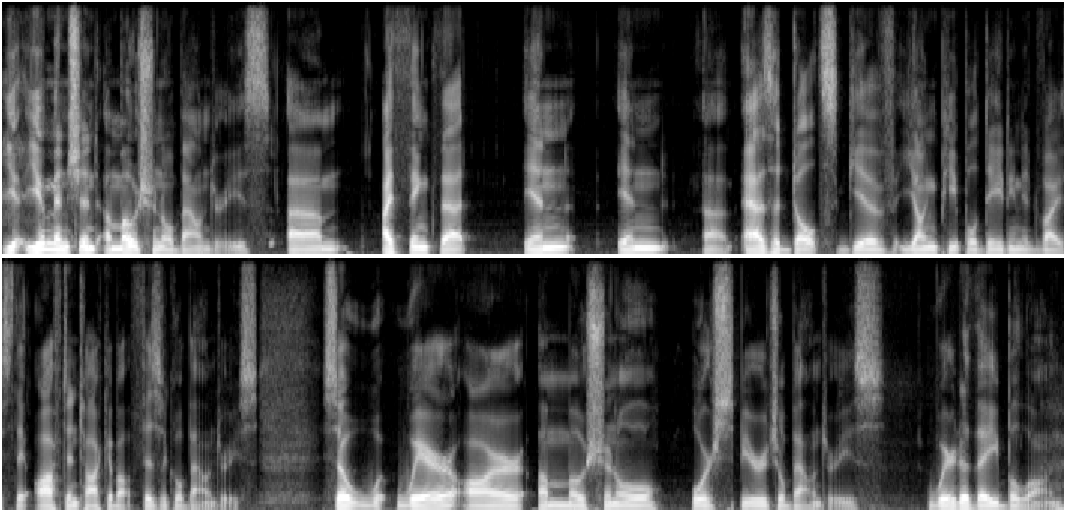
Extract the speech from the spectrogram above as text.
You, you mentioned emotional boundaries. Um, I think that in in uh, as adults give young people dating advice, they often talk about physical boundaries. So w- where are emotional or spiritual boundaries? Where do they belong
